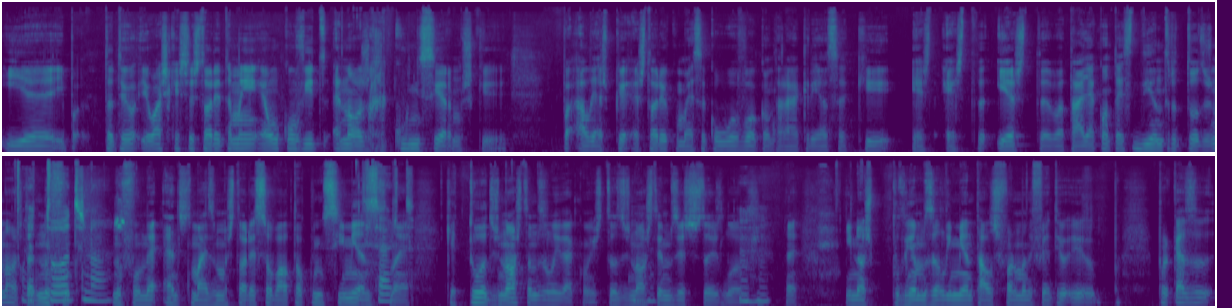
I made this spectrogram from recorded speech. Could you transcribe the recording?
E, e portanto, eu, eu acho que esta história também é um convite a nós reconhecermos que aliás, porque a história começa com o avô a contar à criança que este, esta, esta batalha acontece dentro de todos nós. De Portanto, no todos nós. No fundo, é, antes de mais, uma história sobre autoconhecimento, Certo. não é? Que é todos nós estamos a lidar com isto, todos Uhum. nós temos estes dois lobos, não é? E nós podemos alimentá-los de forma diferente. Eu, eu, por acaso,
